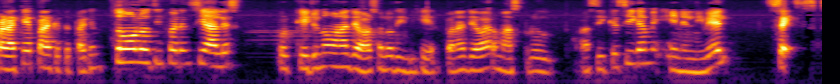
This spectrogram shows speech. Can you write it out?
¿Para qué? Para que te paguen todos los diferenciales porque ellos no van a llevar solo dirigir, van a llevar más producto. Así que síganme en el nivel 6.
